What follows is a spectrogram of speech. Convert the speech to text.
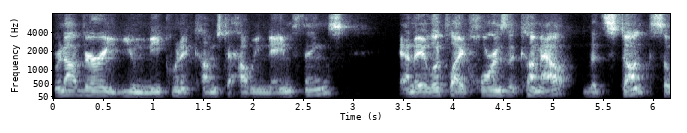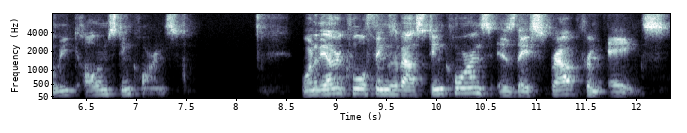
we're not very unique when it comes to how we name things, and they look like horns that come out that stunk, so we call them stink horns. One of the other cool things about stink horns is they sprout from eggs.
